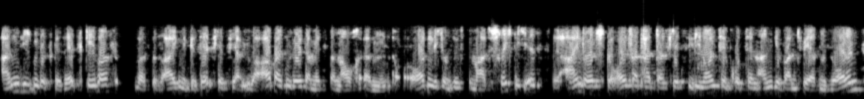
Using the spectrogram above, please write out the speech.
Anliegen des Gesetzgebers, was das eigene Gesetz jetzt ja überarbeiten will, damit es dann auch ähm, ordentlich und systematisch richtig ist, eindeutig geäußert hat, dass jetzt die 19% angewandt werden sollen.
